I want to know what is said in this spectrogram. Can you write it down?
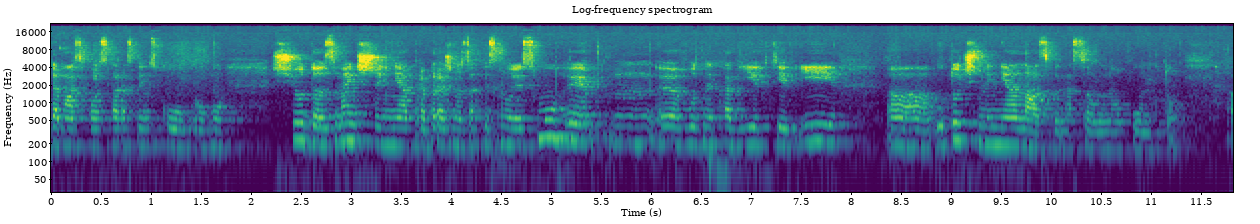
Дамаського старостинського округу, щодо зменшення прибережно-захисної смуги е, водних об'єктів і е, уточнення назви населеного пункту. Е,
